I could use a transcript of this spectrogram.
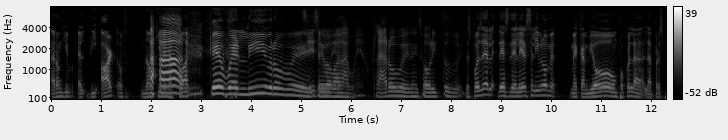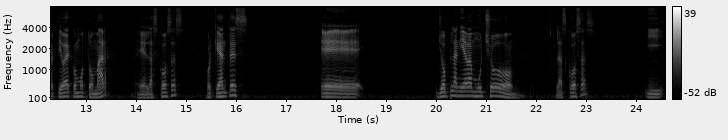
I don't give el- The Art of Not Giving a Fuck? ¡Qué buen libro, güey! Sí, lo leí. mamaba, güey. Claro, güey, de mis favoritos, güey. Después de, desde leer ese libro me, me cambió un poco la, la perspectiva de cómo tomar eh, las cosas. Porque antes eh, yo planeaba mucho las cosas y,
